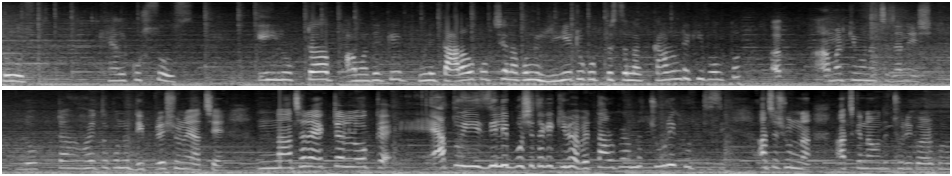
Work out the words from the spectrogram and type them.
দোস্ত খেয়াল করছোস? এই লোকটা আমাদেরকে মানে তারাও করছে না কোনো রিয়েটও করতেছে না। কারণটা কি বলতো? আমার কি মনে হচ্ছে জানিস? লোকটা হয়তো কোনো ডিপ্রেশনে আছে। না ছাড়া একটা লোক এত ইজিলি বসে থাকে কীভাবে? তার উপরে আমরা চুরি করতেছি। আচ্ছা শুন না আজকে না আমাদের চুরি করার কোনো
